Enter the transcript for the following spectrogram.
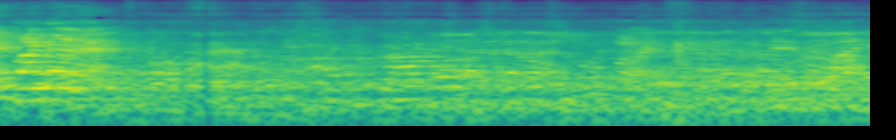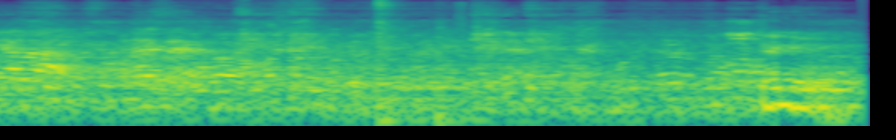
டைப் பண்ணுங்க Thank you.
